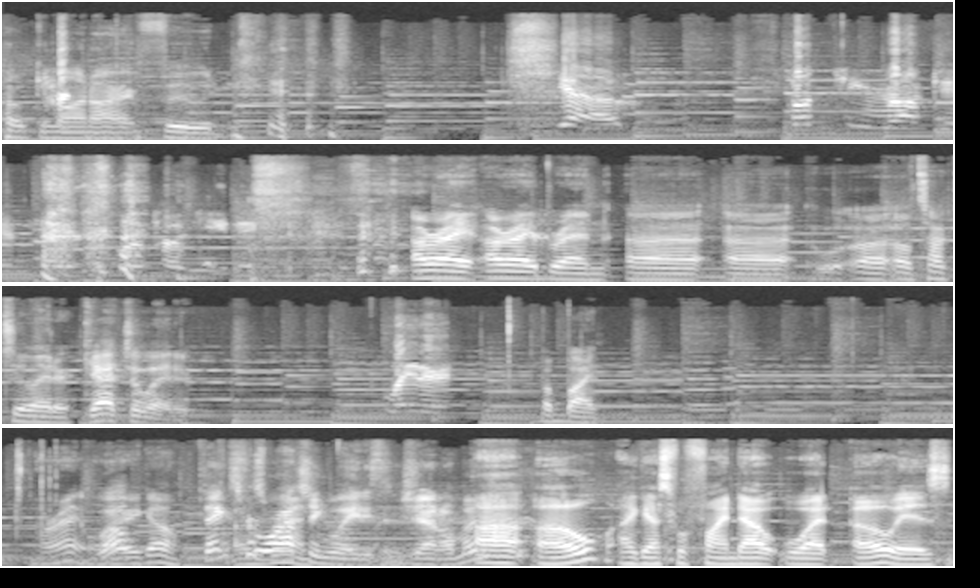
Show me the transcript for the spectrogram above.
Pokemon aren't food. yeah. Fuck Team Rocket and slow poke eating. all right, all right, Bren. Uh, uh, uh, I'll talk to you later. Catch you later. Later. Bye bye. All right, well, Well, there you go. Thanks That for was Ren. watching, ladies and gentlemen. Uh, O. I guess we'll find out what O is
